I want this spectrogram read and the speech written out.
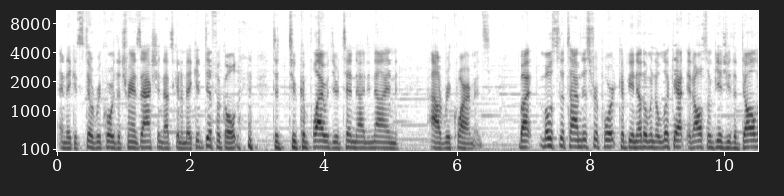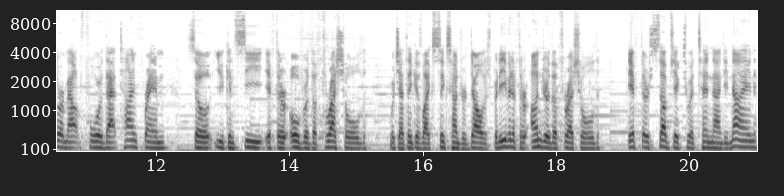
and they could still record the transaction. That's going to make it difficult to, to comply with your 1099 uh, requirements. But most of the time, this report could be another one to look at. It also gives you the dollar amount for that time frame, so you can see if they're over the threshold, which I think is like $600. But even if they're under the threshold, if they're subject to a 1099,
